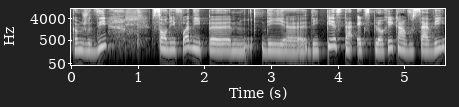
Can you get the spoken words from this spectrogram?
Comme je vous dis, ce sont des fois des, euh, des, des, pistes à explorer quand vous savez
